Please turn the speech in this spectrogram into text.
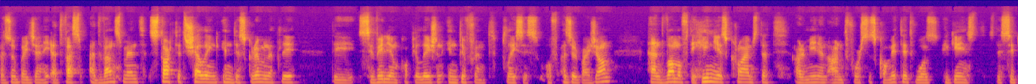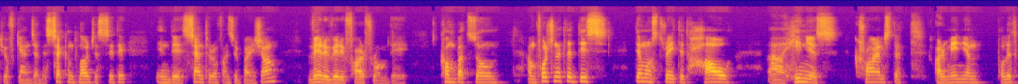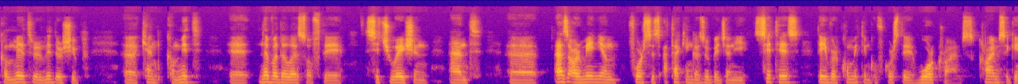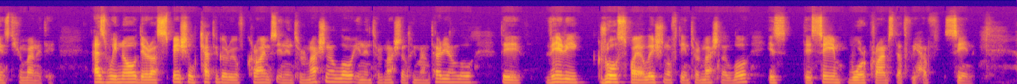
Azerbaijani advance, advancement, started shelling indiscriminately the civilian population in different places of Azerbaijan. And one of the heinous crimes that Armenian armed forces committed was against the city of Ganja, the second largest city in the center of Azerbaijan, very, very far from the combat zone. Unfortunately, this demonstrated how uh, heinous crimes that Armenian political military leadership uh, can commit, uh, nevertheless, of the situation. And uh, as Armenian forces attacking Azerbaijani cities, they were committing, of course, the war crimes, crimes against humanity. As we know, there are special category of crimes in international law, in international humanitarian law. The very gross violation of the international law is the same war crimes that we have seen.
